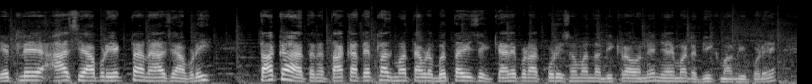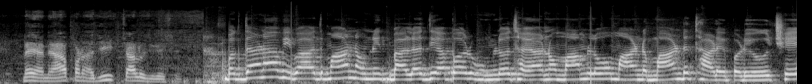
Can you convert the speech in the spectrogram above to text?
એટલે આ છે આપણી એકતા અને આ છે આપણી તાકાત અને તાકાત એટલા જ માટે આપણે બતાવી છે કે ક્યારે પણ આ કોળી સમાજના દીકરાઓને ન્યાય માટે ભીખ માંગવી પડે નહીં અને આ પણ હજી ચાલુ જ રહેશે. બગદાણા વિવાદમાં નવનીત બાલદિયા પર હુમલો થયાનો મામલો માંડ માંડ થાળે પડ્યો છે.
